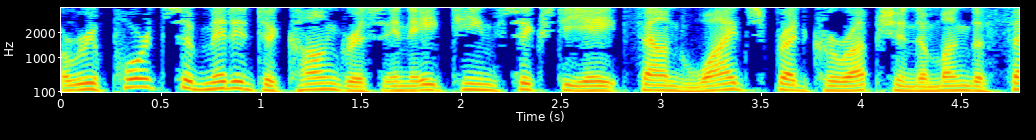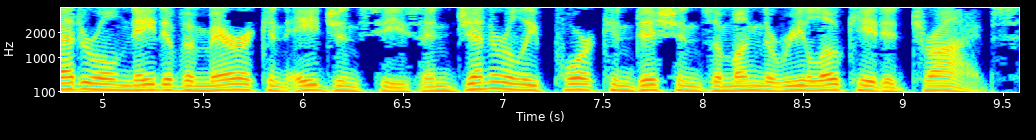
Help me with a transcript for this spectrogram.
A report submitted to Congress in 1868 found widespread corruption among the federal Native American agencies and generally poor conditions among the relocated tribes.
